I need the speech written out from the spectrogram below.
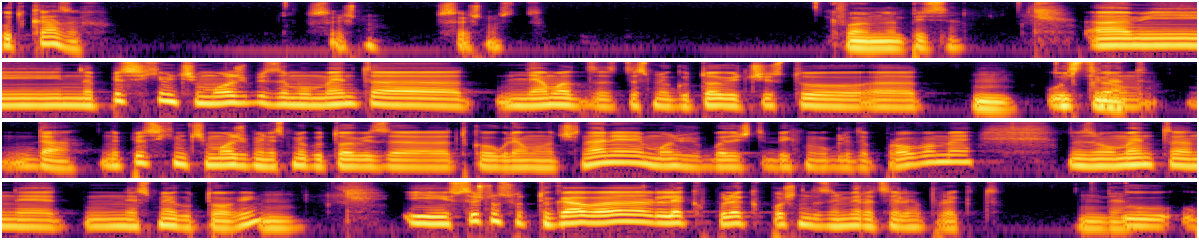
отказах. Всъщност. всъщност. Какво им написа? Ами, написах им, че може би за момента няма да, да сме готови чисто а, Истината. Към, да, написах им, че може би не сме готови за такова голямо начинание, може би в бъдеще бихме могли да пробваме, но за момента не, не сме готови. М, И всъщност от тогава леко по леко почна да замира целият проект. Да. У,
